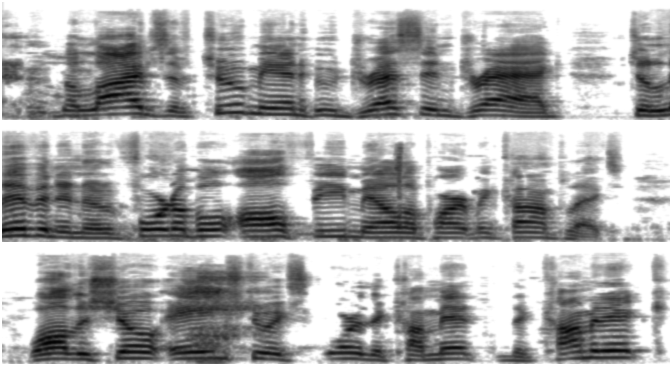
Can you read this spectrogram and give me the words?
the lives of two men who dress in drag to live in an affordable all-female apartment complex. While the show aims to explore the comment the comedic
